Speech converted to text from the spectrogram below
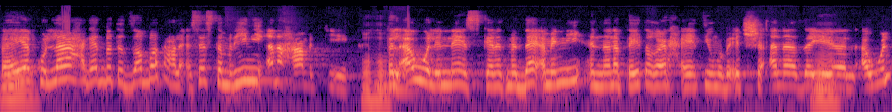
فهي مم. كلها حاجات بتتظبط على أساس تمريني أنا هعمل فيه إيه. في الأول الناس كانت متضايقة مني إن أنا ابتديت أغير حياتي وما بقتش أنا زي مم. الأول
